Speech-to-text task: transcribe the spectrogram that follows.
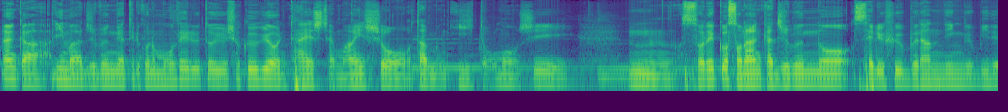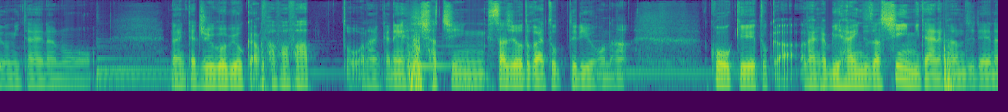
なんか、今自分がやってるこのモデルという職業に対しても相性多分いいと思うし、うん。それこそなんか自分のセルフブランディングビデオみたいなのを、なんか15秒間ファファファっとなんかね、写真、スタジオとかで撮ってるような光景とか、なんかビハインドザシーンみたいな感じで流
